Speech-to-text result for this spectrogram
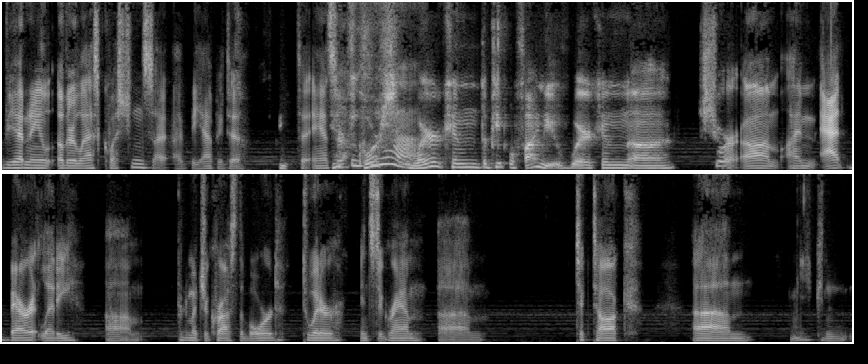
if you had any other last questions, I, I'd be happy to to answer. Yeah, of course. Yeah. Where can the people find you? Where can uh Sure. Um, I'm at Barrett Leddy, um, pretty much across the board: Twitter, Instagram, um, TikTok. Um, you can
